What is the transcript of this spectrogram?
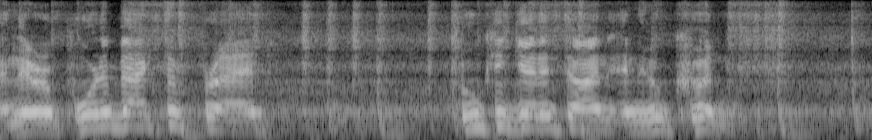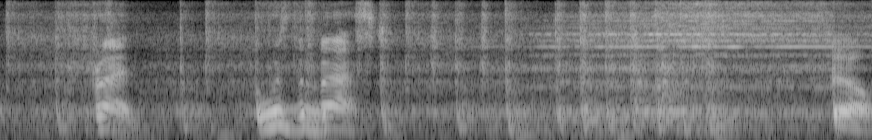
and they reported back to Fred who could get it done and who couldn't. Fred, who was the best? Phil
